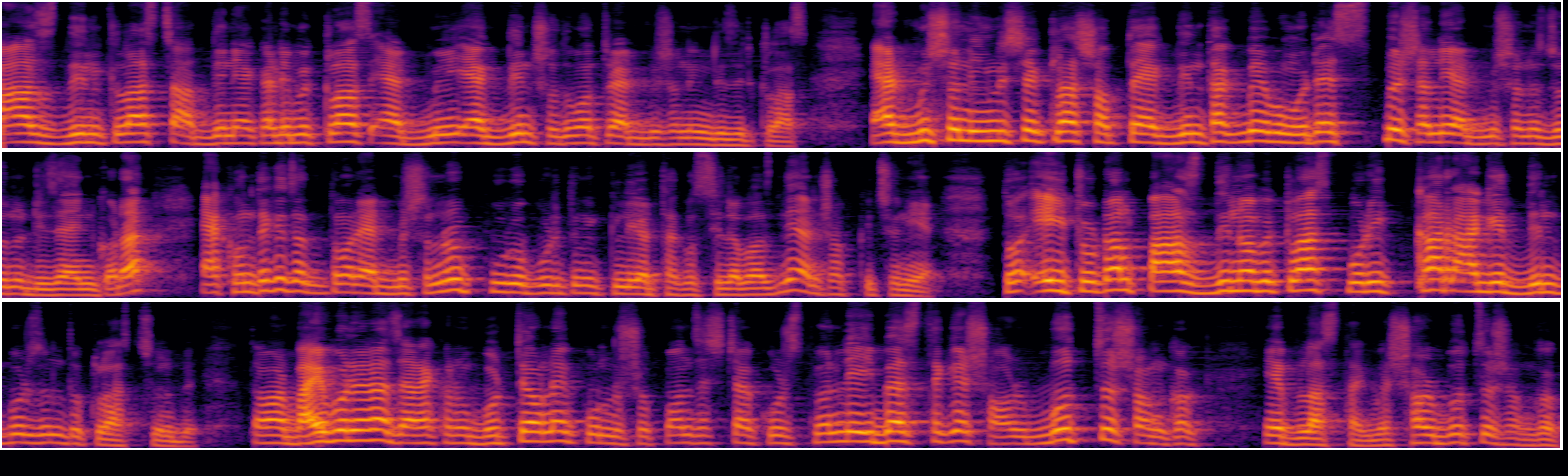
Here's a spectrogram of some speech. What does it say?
পাঁচ দিন ক্লাস চার দিন একাডেমিক ক্লাস অ্যাডমি একদিন শুধুমাত্র অ্যাডমিশন ইংরেজির ক্লাস অ্যাডমিশন ইংলিশের ক্লাস সপ্তাহে একদিন থাকবে এবং ওটা স্পেশালি অ্যাডমিশনের জন্য ডিজাইন করা। এখন থেকে যাতে তোমার অ্যাডমিশনের পুরোপুরি তুমি ক্লিয়ার থাকো সিলেবাস নিয়ে আর সবকিছু নিয়ে। তো এই টোটাল পাঁচ দিন হবে ক্লাস পরীক্ষার আগের দিন পর্যন্ত ক্লাস চলবে। তো আমার ভাই বোনেরা যারা এখনও ভর্তি হও নাই, পনেরোশো পঞ্চাশ টাকা কোর্স করলে এই ব্যাচ থেকে সর্বোচ্চ সংখ্যক এ প্লাস থাকবে। সর্বোচ্চ সংখ্যক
